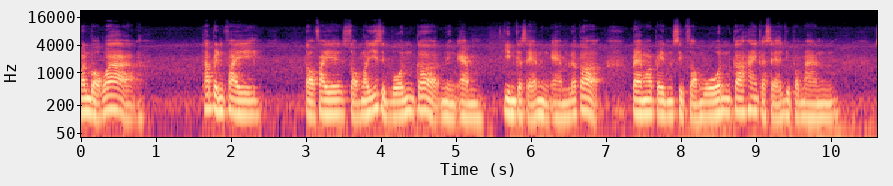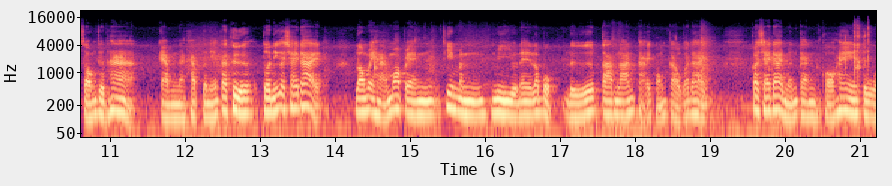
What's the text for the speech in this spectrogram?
มันบอกว่าถ้าเป็นไฟต่อไฟ 220 โวลต์ก็ 1 แอมป์กินกระแส 1 แอมป์แล้วก็แปลงมาเป็น 12 โวลต์ก็ให้กระแสอยู่ประมาณ 2.5 แอมป์นะครับ ตัวนี้ก็คือตัวนี้ก็ใช้ได้ ลองไปหาหม้อแปลงที่มันมีอยู่ในระบบหรือตามร้านขายของเก่าก็ได้ ก็ใช้ได้เหมือนกัน ขอให้ตัว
